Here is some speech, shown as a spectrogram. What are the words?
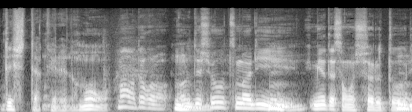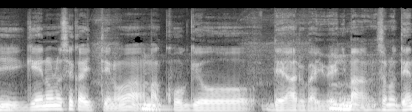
でしたけれども。まあだから、あれでしょ？う、うん、つまり、宮田さんおっしゃる通り、うん、芸能の世界っていうのは、まあ工業であるがゆえに、まあそのであ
